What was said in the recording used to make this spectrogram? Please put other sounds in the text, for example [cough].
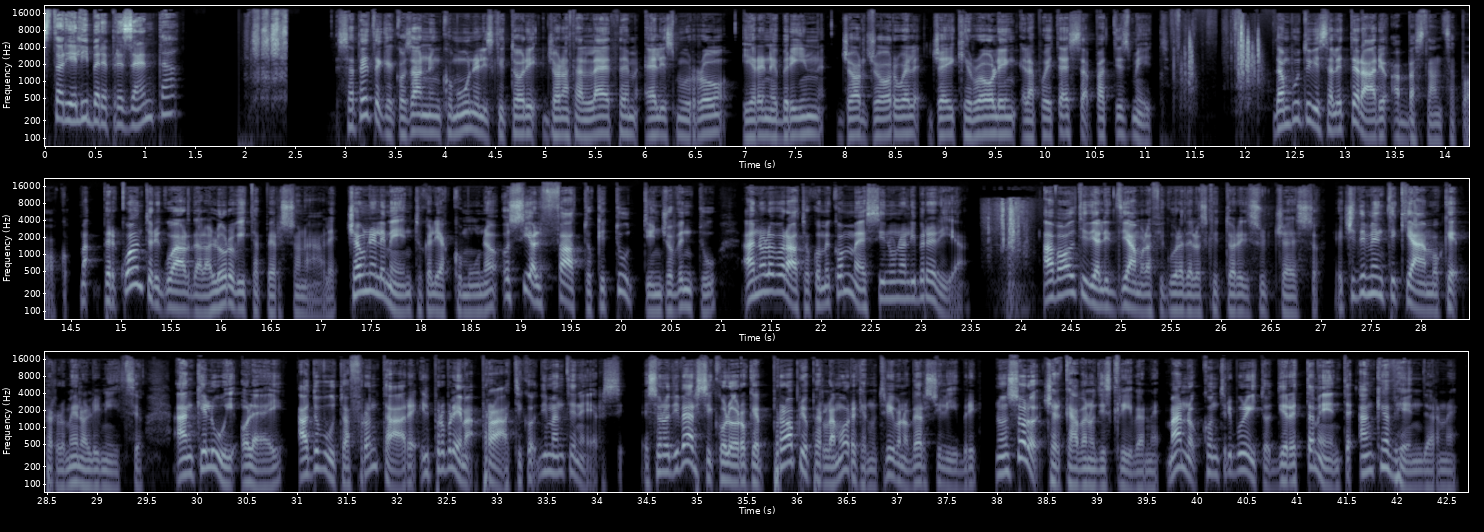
Storie Libere presenta. Sapete che cosa hanno in comune gli scrittori Jonathan Lethem, Alice Munro, Irene Brin, George Orwell, J.K. Rowling e la poetessa Patti Smith? Da un punto di vista letterario abbastanza poco, ma per quanto riguarda la loro vita personale c'è un elemento che li accomuna, ossia il fatto che tutti in gioventù hanno lavorato come commessi in una libreria. A volte idealizziamo la figura dello scrittore di successo e ci dimentichiamo che, perlomeno all'inizio, anche lui o lei ha dovuto affrontare il problema pratico di mantenersi. E sono diversi coloro che, proprio per l'amore che nutrivano verso i libri, non solo cercavano di scriverne, ma hanno contribuito direttamente anche a venderne.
